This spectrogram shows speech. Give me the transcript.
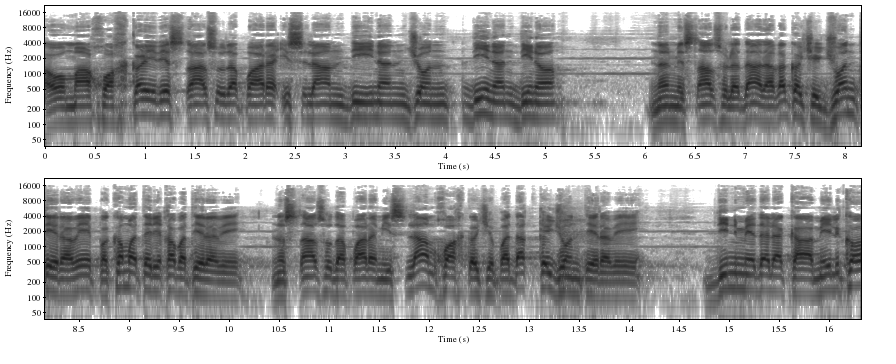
او ما خوښ کړی دی ستاسو دپاره اسلام دینن ژوند دینن دینه نن مې ستاسو له دا دغه که چې ژوند تېروې په کومه طریقه به تېروې نو ستاسو دپاره مې اسلام خوښ که چې په دقې ژوند تېروې دین مې دله کامل که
